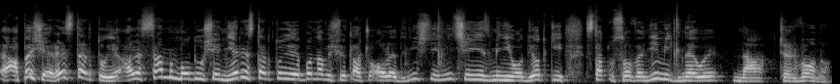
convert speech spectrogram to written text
AP się restartuje, ale sam moduł się nie restartuje, bo na wyświetlaczu OLED nic, się- nic się nie zmieniło, diodki statusowe nie mignęły na czerwono.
